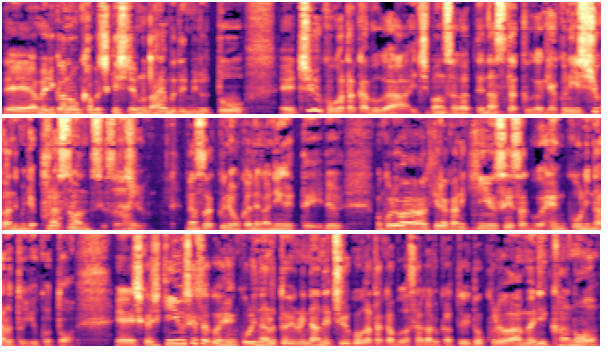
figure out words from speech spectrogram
で、アメリカの株式市場の内部で見ると、えー、中小型株が一番下がって、ナスダックが逆に1週間で見ればプラスなんですよ、先週。はい、ナスダックにお金が逃げている。これは明らかに金融政策が変更になるということ。えー、しかし金融政策が変更になるというのになんで中小型株が下がるかというと、これはアメリカの、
